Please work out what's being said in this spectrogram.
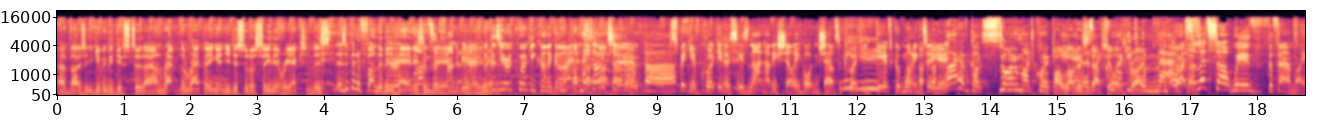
uh, those that you're giving the gifts to, they unwrap the wrapping and you just sort of see their reaction. There's, there's a bit of fun to be There is had, lots isn't there? of fun to be Yeah, had yeah. because you're a quirky kind of guy, and so too. speaking of quirkiness, is Nine Honey Shelly Horton. She That's loves a quirky me. gift. Good morning to you. I have got so much quirky I here. love this it's stuff, like Shelly, it's quirky to the max. All right, so let's start with the family.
